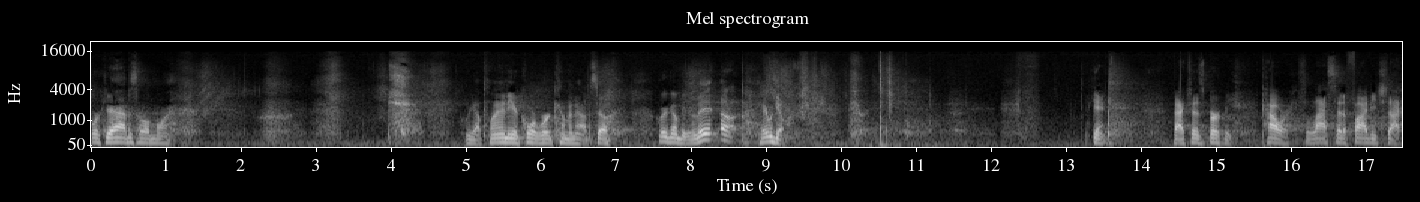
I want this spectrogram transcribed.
Work your abs a little more. We got plenty of core work coming up. So we're gonna be lit up. Here we go. Again, back to this burpee. Power. It's the last set of five each side.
